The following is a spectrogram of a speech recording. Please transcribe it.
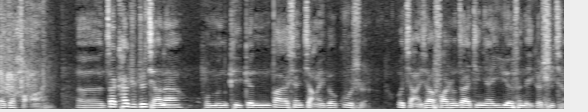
大家好啊，呃，在开始之前呢，我们可以跟大家先讲一个故事。我讲一下发生在今年一月份的一个事情。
